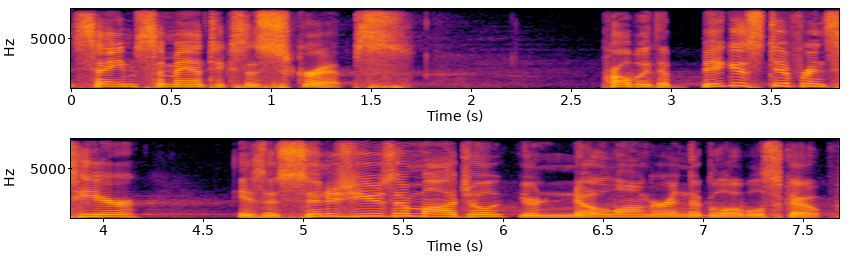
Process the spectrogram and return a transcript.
same semantics as scripts. Probably the biggest difference here is as soon as you use a module, you're no longer in the global scope.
